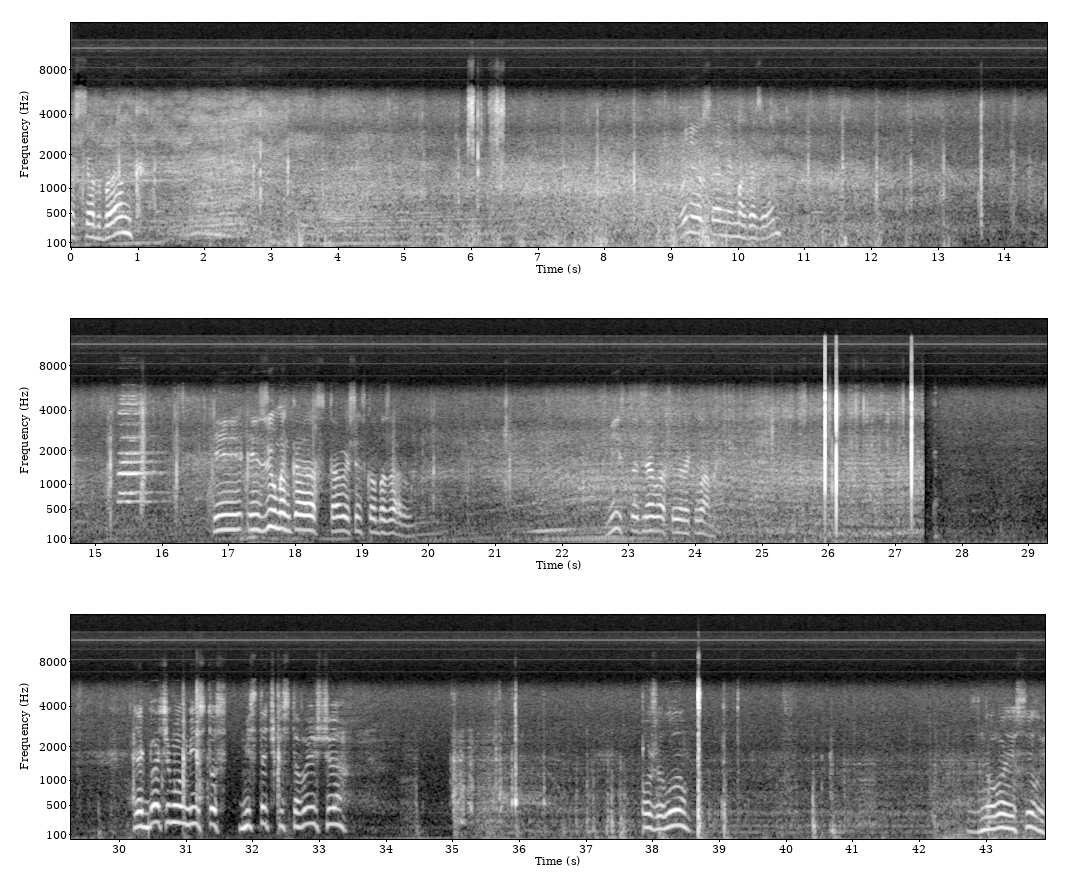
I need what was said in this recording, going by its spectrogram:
Ощадбанк. Універсальний магазин. І ізюминка Ставищенського базару. Місце для вашої реклами. Як бачимо, місто, містечко Ставище ожило з новою силою.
